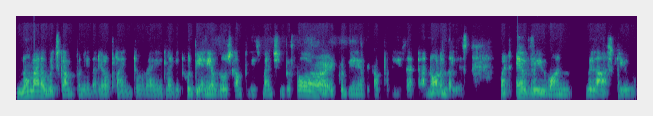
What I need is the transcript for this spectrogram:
no matter which company that you're applying to, right? Like it could be any of those companies mentioned before, or it could be any of the companies that are not in the list but everyone will ask you,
